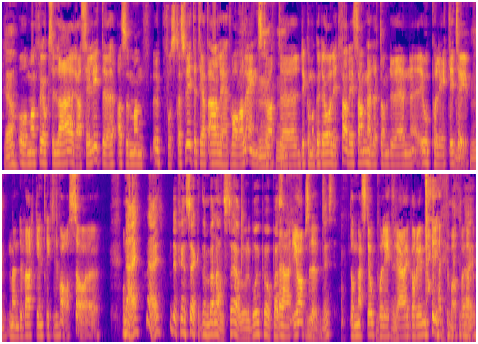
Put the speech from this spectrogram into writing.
Ja. Och man får ju också lära sig lite, alltså man uppfostras lite till att ärlighet varar längst Mm, och att eh, det kommer gå dåligt för dig i samhället om du är en opålitlig Mm, typ. Men det verkar inte riktigt vara så. Nej, nej. Det finns säkert en balans där och det beror ju på pass... Jo, absolut. Mm. De mest opålitliga går det inte jättebra för.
